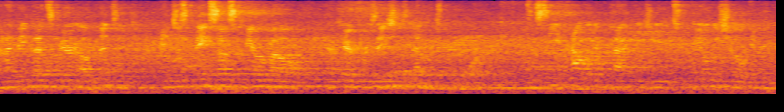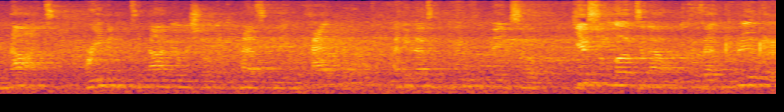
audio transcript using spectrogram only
And I think that's very authentic and just makes us care about your characterizations that much more. To see how it impacted you to be on the show and then not, or even to not be on the show in the capacity that you had I think that's a beautiful thing. So give some love to that one because that really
